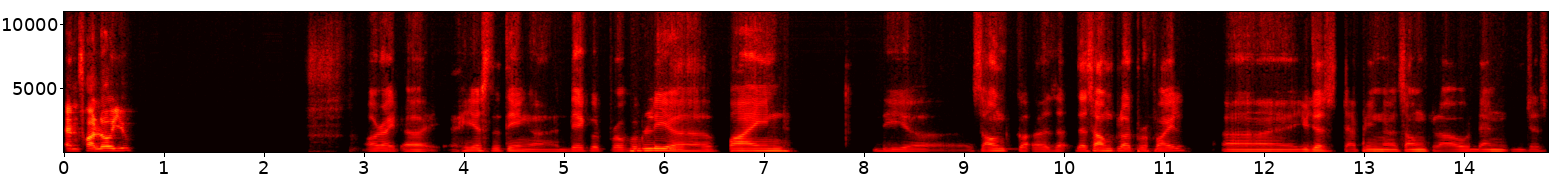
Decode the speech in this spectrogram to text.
and follow you all right uh here's the thing uh, they could probably uh, find the uh, sound uh, the, the soundcloud profile uh, you just tap in uh, soundcloud and just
